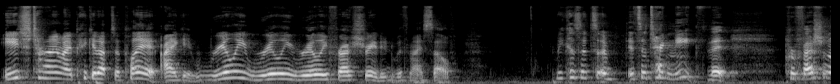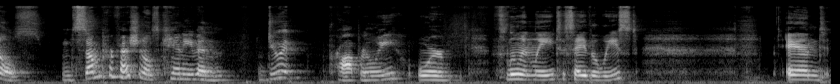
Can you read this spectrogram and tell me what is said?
Each time I pick it up to play it, I get really, really, really frustrated with myself because it's a it's a technique that professionals, some professionals can't even do it properly or fluently, to say the least, and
